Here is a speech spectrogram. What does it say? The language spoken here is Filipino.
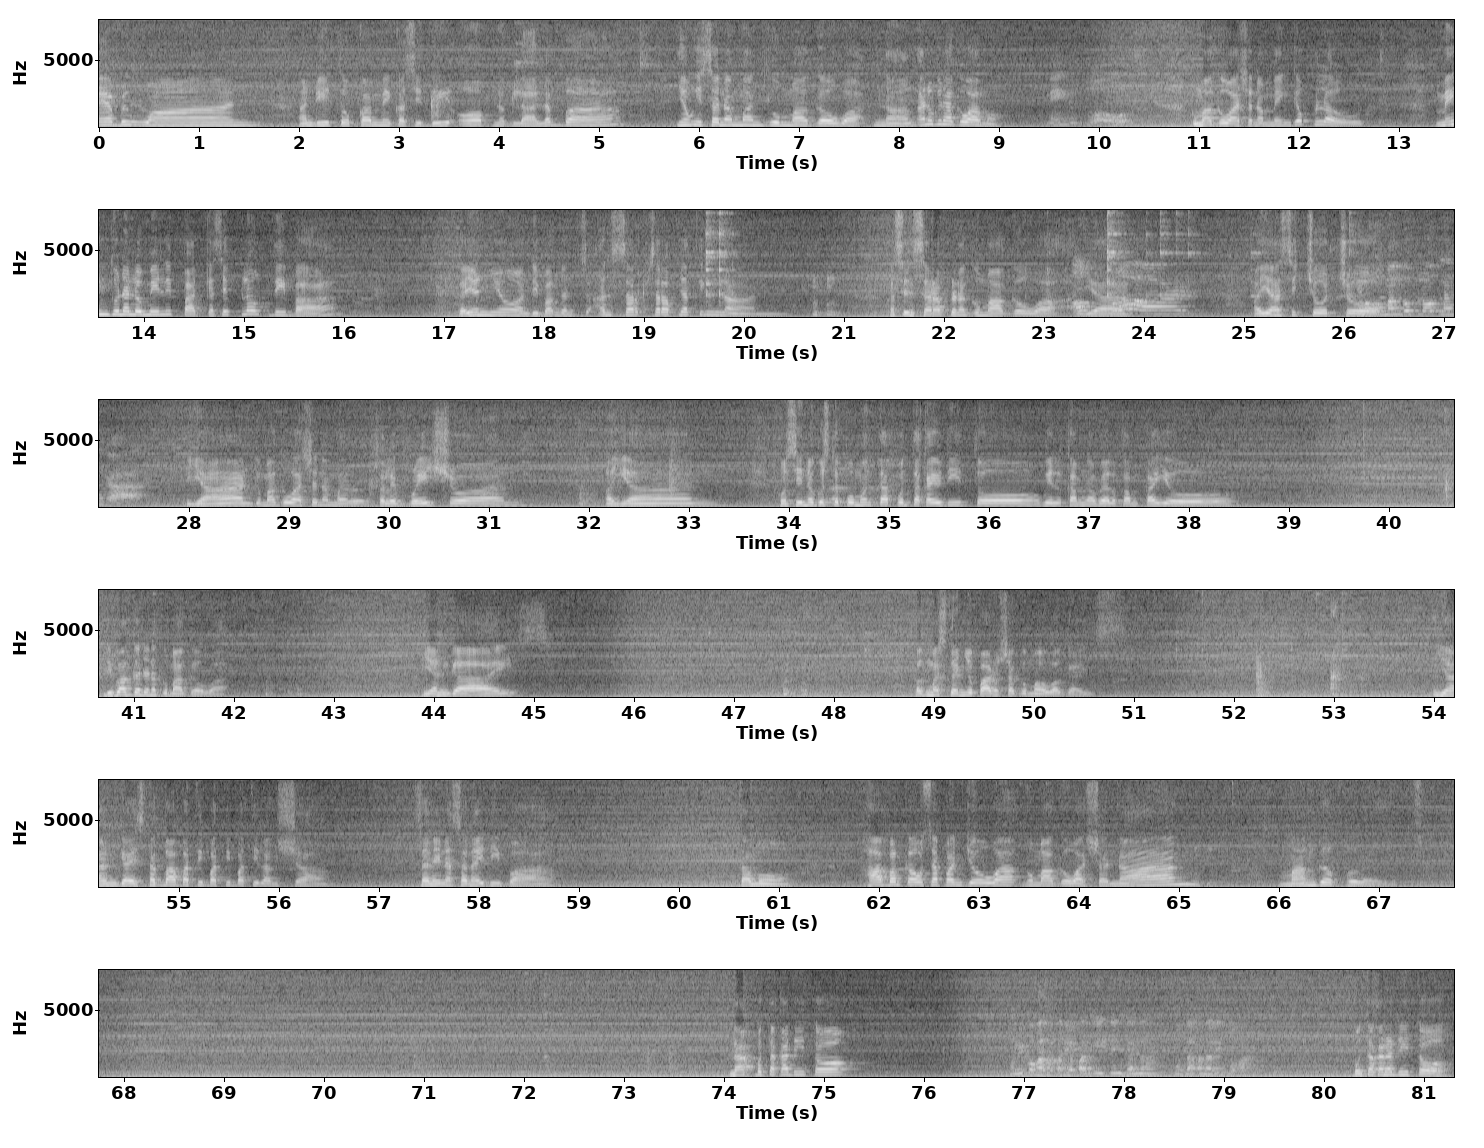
everyone! Andito kami kasi day off, naglalaba. Yung isa naman gumagawa ng... Ano ginagawa mo? Mango float. Gumagawa siya ng mango float. Mango na lumilipad kasi float, di ba? Ganyan yun, di ba? Ang sarap-sarap niya tingnan. Kasi sarap na ng gumagawa. Of Ayan. course! Ayan si Yung Chocho. mango float lang ka. Ayan, gumagawa siya ng celebration. Ayan. Kung sino gusto pumunta, punta kayo dito. Welcome na welcome kayo. Di ba ganda na gumagawa? Yan guys. Pagmasdan nyo paano siya gumawa guys. Yan guys, nagbabati-bati-bati lang siya. Sanay na sanay, di ba? Tamo. Habang kausapan jowa, gumagawa siya ng mango float. Nak, punta ka dito. Sabi ko nga sa kanya, pag 18 ka na, punta ka na rito ka. Punta ka na dito.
